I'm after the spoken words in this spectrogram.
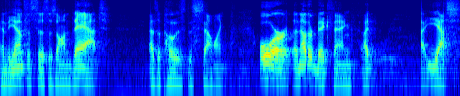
And the emphasis is on that as opposed to selling. Or another big thing, I, Uh, yes,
